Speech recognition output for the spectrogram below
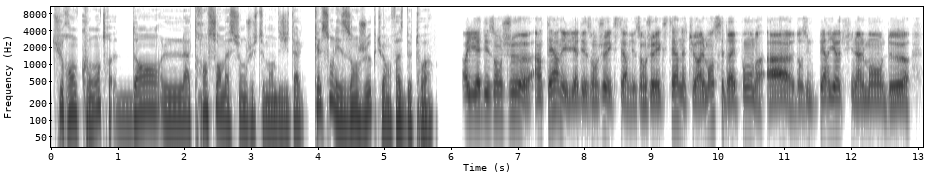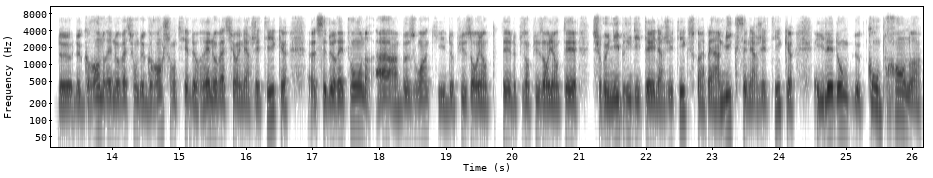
tu rencontres dans la transformation justement digitale, quels sont les enjeux que tu as en face de toi? Il y a des enjeux euh, internes et il y a des enjeux externes. Les enjeux externes, naturellement, c'est de répondre à, euh, dans une période finalement de, de, de grande rénovation, de grands chantiers de rénovation énergétique, euh, c'est de répondre à un besoin qui est de plus orienté, de plus en plus orienté sur une hybridité énergétique, ce qu'on appelle un mix énergétique. Il est donc de comprendre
